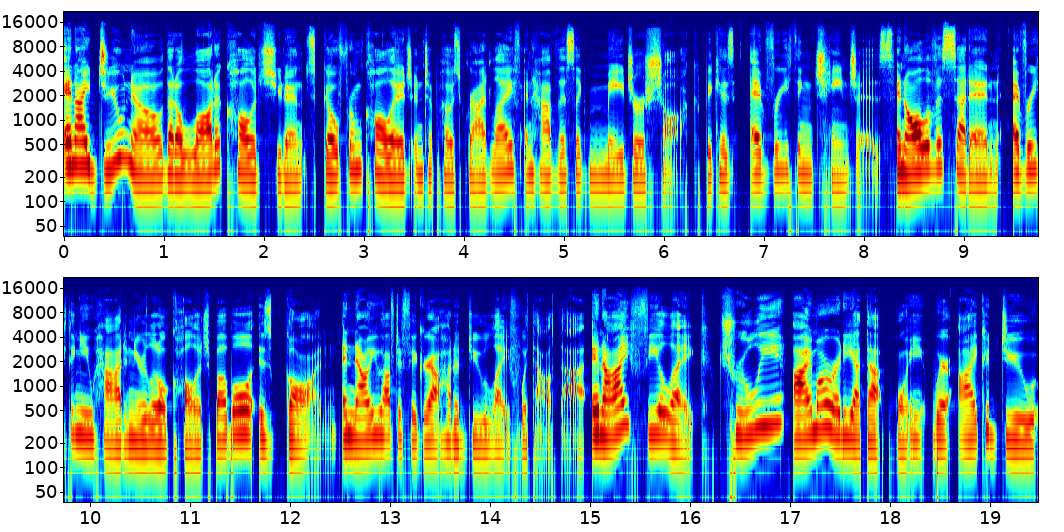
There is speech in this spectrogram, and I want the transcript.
And I do know that a lot of college students go from college into post grad life and have this like major shock because everything changes. And all of a sudden, everything you had in your little college bubble is gone. And now you have to figure out how to do life without that. And I feel like truly, I'm already at that point where I could do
